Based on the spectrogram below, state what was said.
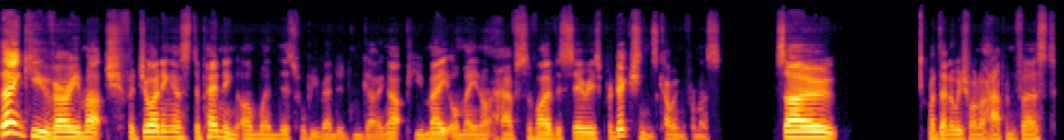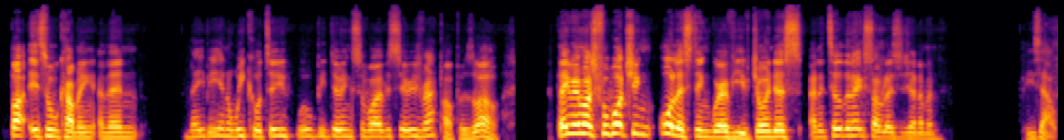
Thank you very much for joining us. Depending on when this will be rendered and going up, you may or may not have Survivor Series predictions coming from us. So I don't know which one will happen first, but it's all coming. And then maybe in a week or two, we'll be doing Survivor Series wrap up as well. Thank you very much for watching or listening wherever you've joined us. And until the next time, ladies and gentlemen, peace out.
